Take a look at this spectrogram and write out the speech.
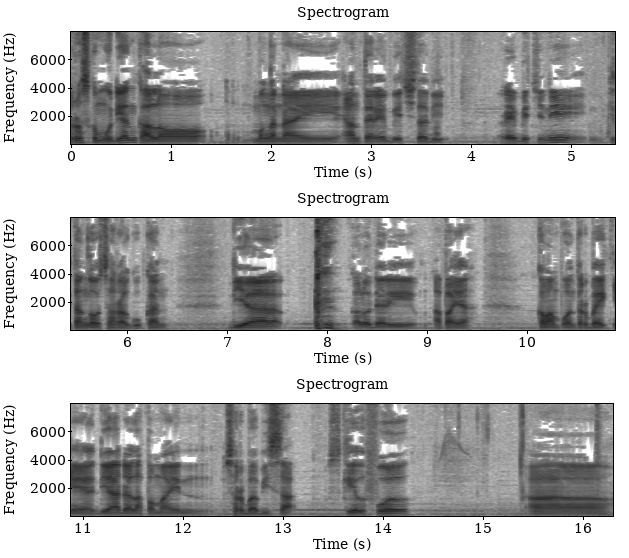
terus kemudian kalau mengenai Ante Rebic tadi Rebic ini kita nggak usah ragukan. Dia kalau dari apa ya kemampuan terbaiknya ya dia adalah pemain serba bisa skillful uh,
